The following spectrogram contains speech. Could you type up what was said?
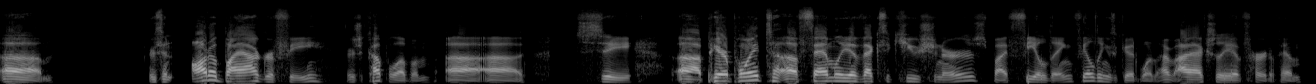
Um there's an autobiography. There's a couple of them. Uh uh see. Uh Pierrepoint, A Family of Executioners by Fielding. Fielding's a good one. I, I actually have heard of him.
